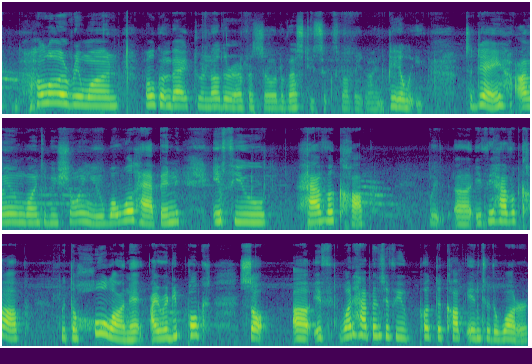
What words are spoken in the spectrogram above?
Hello everyone, welcome back to another episode of ST6589 Daily. Today, I'm going to be showing you what will happen if you have a cup, with, uh, if you have a cup with a hole on it. I already poked, so uh, if what happens if you put the cup into the water,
